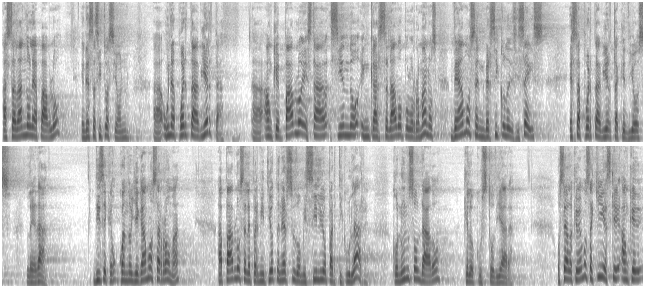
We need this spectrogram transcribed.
hasta dándole a Pablo en esta situación ah, una puerta abierta. Ah, aunque Pablo está siendo encarcelado por los romanos, veamos en versículo 16 esta puerta abierta que Dios le da. Dice que cuando llegamos a Roma, a Pablo se le permitió tener su domicilio particular con un soldado que lo custodiara. O sea, lo que vemos aquí es que aunque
